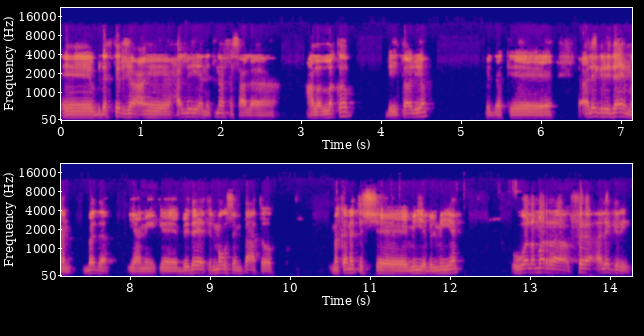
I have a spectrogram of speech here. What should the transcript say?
إيه، بدك ترجع إيه، حاليا تنافس على على اللقب بإيطاليا. بدك إيه، أليجري دائما بدأ يعني بداية الموسم بتاعته ما كانتش إيه، 100% ولا مرة فرق أليجري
